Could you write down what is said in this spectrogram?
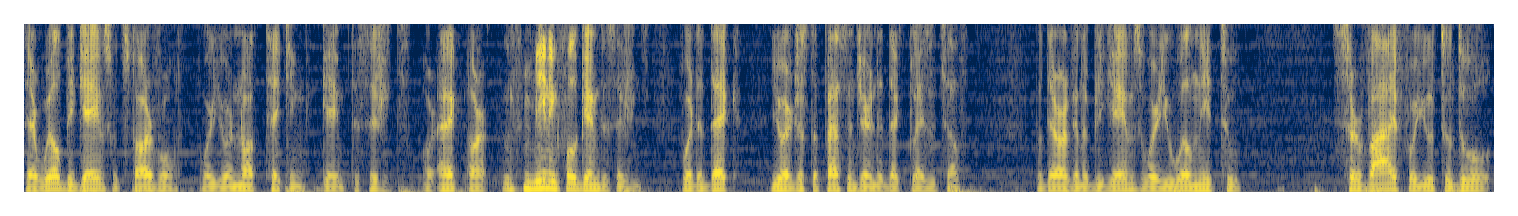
There will be games with Starvo where you're not taking game decisions or act, or meaningful game decisions, where the deck you are just a passenger and the deck plays itself. But there are going to be games where you will need to survive for you to do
